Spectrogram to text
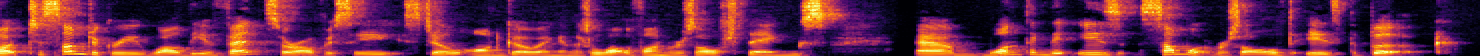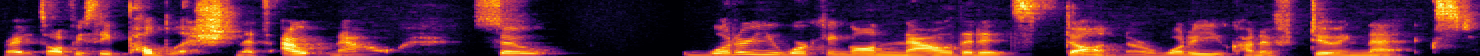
but to some degree, while the events are obviously still ongoing and there's a lot of unresolved things, um, one thing that is somewhat resolved is the book, right? It's obviously published and it's out now. So what are you working on now that it's done, or what are you kind of doing next?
